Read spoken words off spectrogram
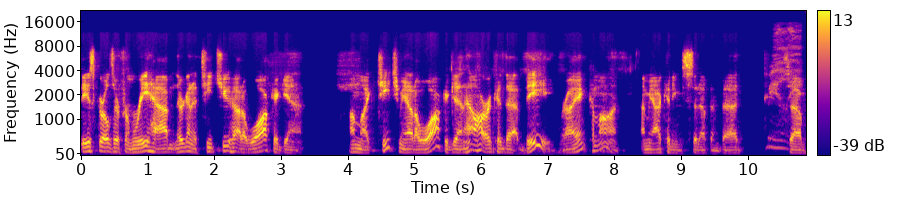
these girls are from rehab and they're going to teach you how to walk again. I'm like teach me how to walk again? How hard could that be right? Come on. I mean i couldn't even sit up in bed. Really? so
